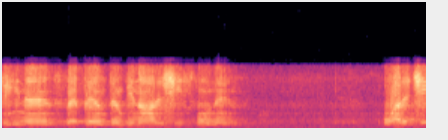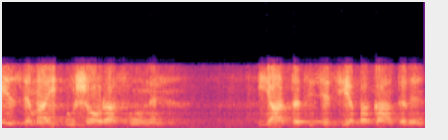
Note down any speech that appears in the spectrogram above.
vine spre preîntâmpinare și spune, Oare ce este mai ușor a spune? Iartă-ți se ție păcatele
